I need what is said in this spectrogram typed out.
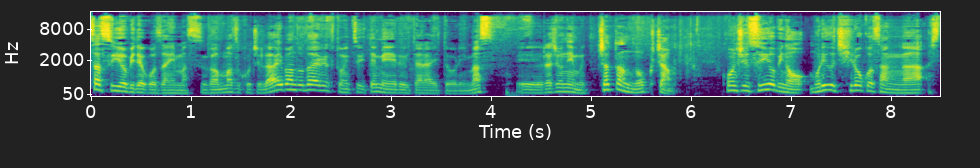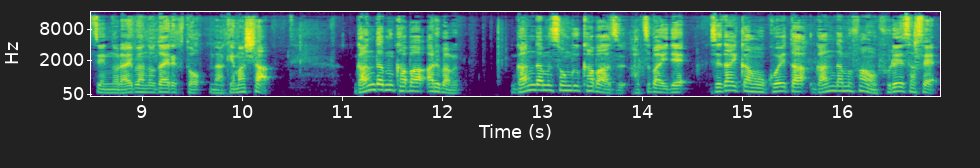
さあ水曜日でございますがまずこちらライブダイレクトについてメールいただいております、えーラジオネームチャタンのくちゃん。今週水曜日の森口博子さんが出演のライブダイレクト泣けました。ガンダムカバーアルバムガンダムソングカバーズ発売で世代間を超えたガンダムファンを震えさせ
